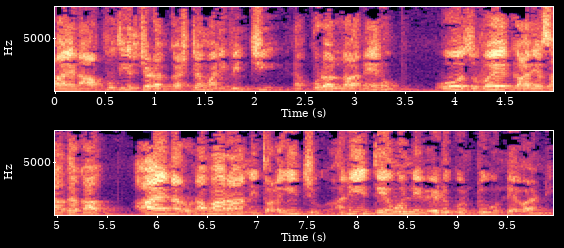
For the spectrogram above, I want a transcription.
ఆయన అప్పు తీర్చడం కష్టం అనిపించి నప్పుడల్లా నేను ఓ జుబైర్ కార్యసాధక ఆయన రుణభారాన్ని తొలగించు అని దేవుణ్ణి వేడుకుంటూ ఉండేవాణ్ణి.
